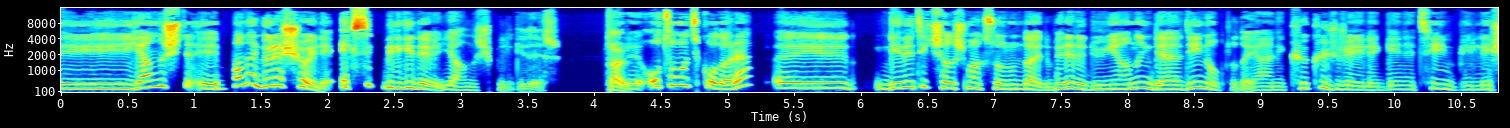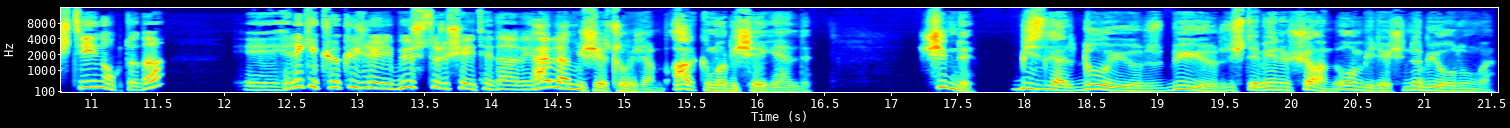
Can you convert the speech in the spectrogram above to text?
e, yanlış, e, bana göre şöyle eksik bilgi de yanlış bilgidir. Tabii. E, otomatik olarak e, genetik çalışmak zorundaydım. Hele de dünyanın geldiği noktada yani kök hücreyle genetiğin birleştiği noktada e, hele ki kök hücreyle bir sürü şey tedavi Hemen bir şey soracağım. Aklıma bir şey geldi. Şimdi bizler doğuyoruz, büyüyoruz. İşte benim şu anda 11 yaşında bir oğlum var.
